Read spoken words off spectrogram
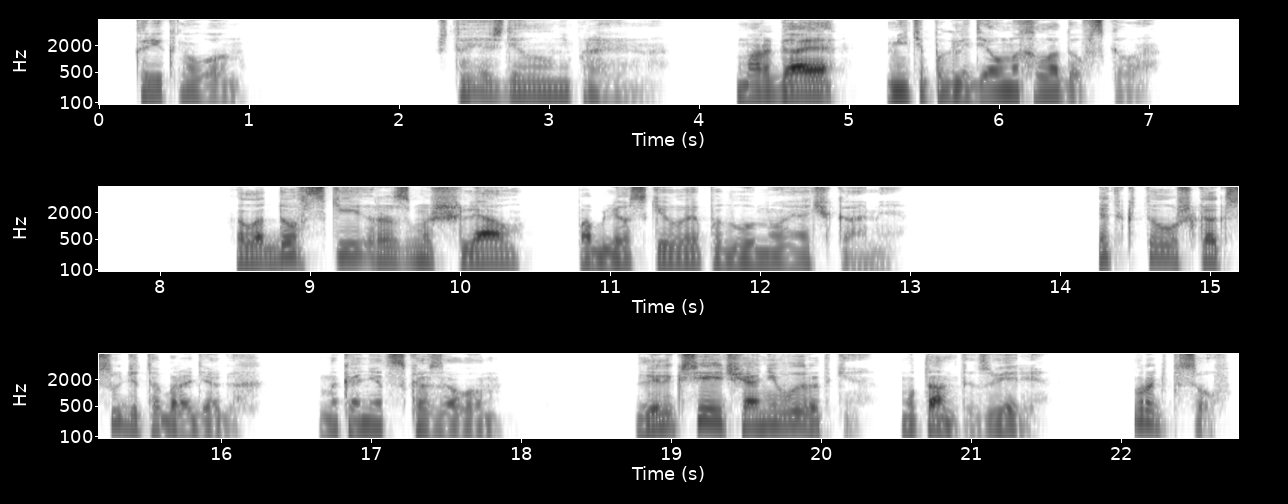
— крикнул он. Что я сделал неправильно? Моргая, Митя поглядел на Холодовского. Холодовский размышлял, поблескивая под луной очками. «Это кто уж как судит о бродягах», — наконец сказал он. «Для Алексеевича они выродки, мутанты, звери. Вроде псов.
